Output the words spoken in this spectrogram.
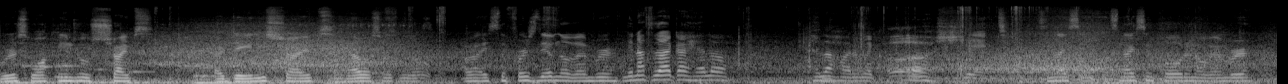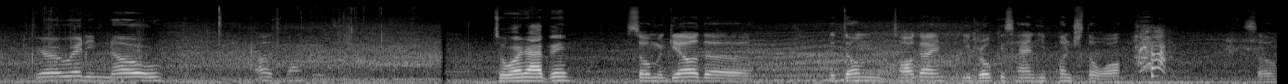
We're just walking into stripes. Our daily stripes. That was something Alright, it's the first day of November. Then after that, I got hella, hella hot. I'm like, oh shit. It's nice and, it's nice and cold in November. You already know. Oh, it's backwards. So what happened? So Miguel, the the dumb tall guy, he broke his hand. He punched the wall. so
